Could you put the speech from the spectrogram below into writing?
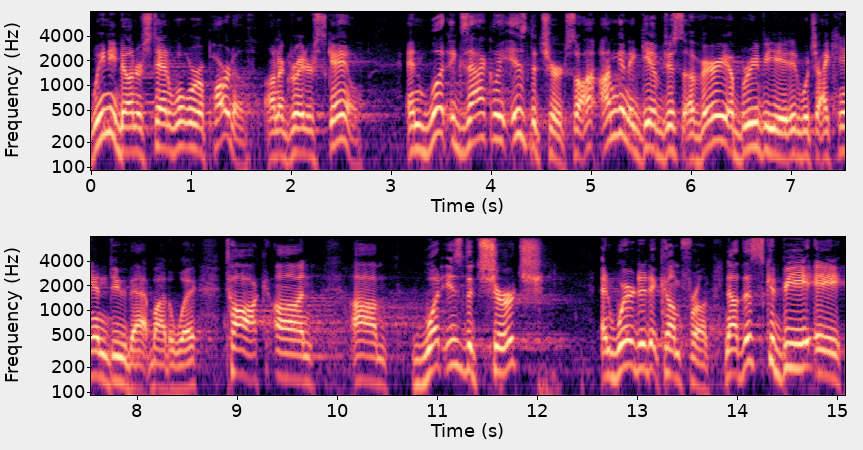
we need to understand what we're a part of on a greater scale. And what exactly is the church? So I'm going to give just a very abbreviated, which I can do that, by the way, talk on um, what is the church and where did it come from. Now, this could be a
